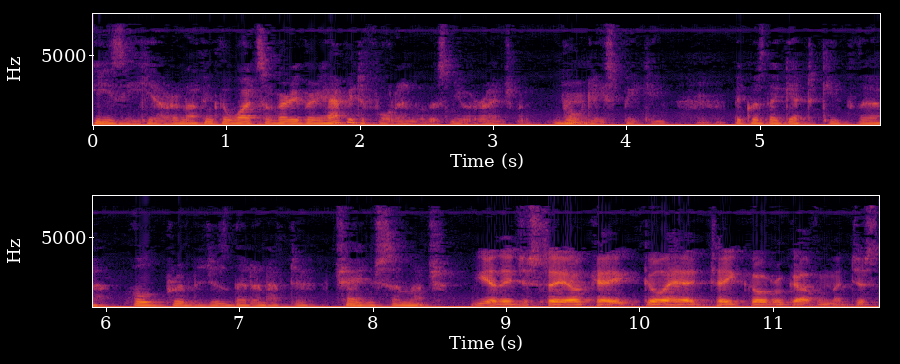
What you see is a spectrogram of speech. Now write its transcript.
easy here, and I think the whites are very, very happy to fall in with this new arrangement, broadly mm. speaking, mm-hmm. because they get to keep their old privileges. They don't have to change so much. Yeah, they just say, okay, go ahead, take over government, just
